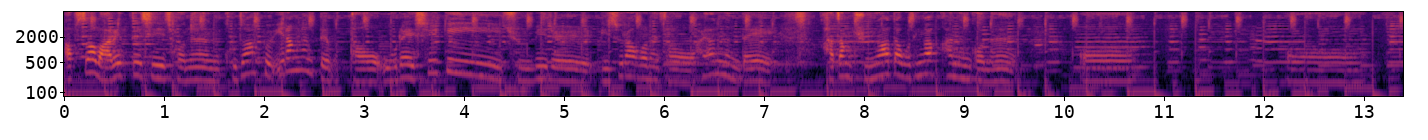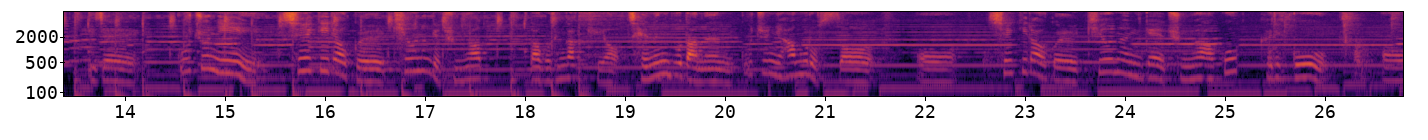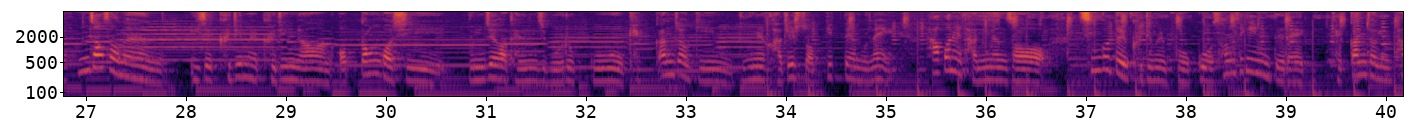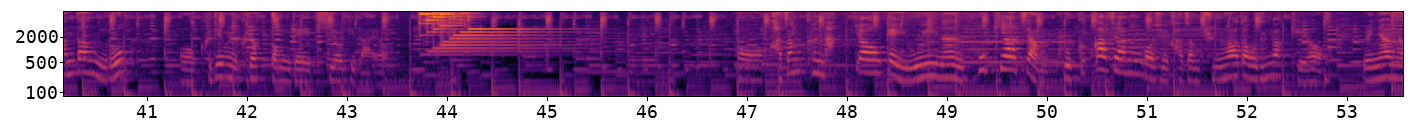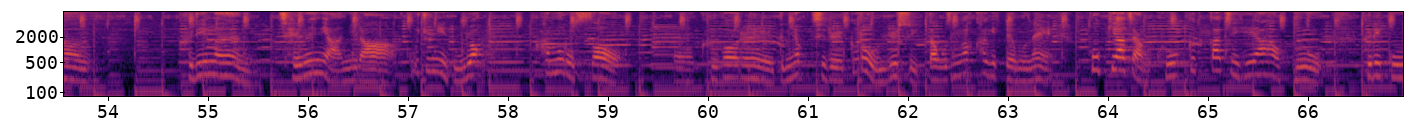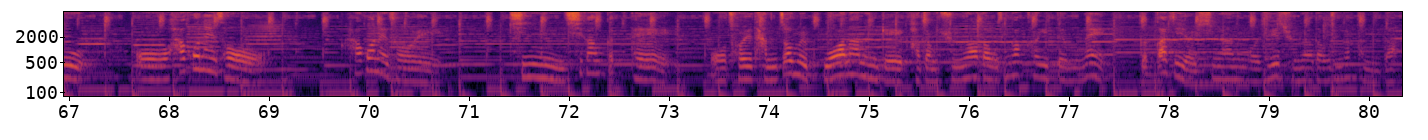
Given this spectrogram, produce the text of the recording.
앞서 말했듯이 저는 고등학교 1학년 때부터 올해 실기 준비를 미술학원에서 하였는데 가장 중요하다고 생각하는 거는 어, 어, 이제 꾸준히 실기력을 키우는 게 중요하다고 생각해요. 재능보다는 꾸준히 함으로써 어, 실기력을 키우는 게 중요하고 그리고 어, 혼자서는 이제 그림을 그리면 어떤 것이 문제가 되는지 모르고 객관적인 눈을 가질 수 없기 때문에 학원을 다니면서 친구들 그림을 보고 선생님들의 객관적인 판단으로 어, 그림을 그렸던 게 기억이 나요. 가장 큰 합격의 요인은 포기하지 않고 끝까지 하는 것이 가장 중요하다고 생각해요. 왜냐하면 그림은 재능이 아니라 꾸준히 노력함으로써 어, 그거를 능력치를 끌어올릴 수 있다고 생각하기 때문에 포기하지 않고 끝까지 해야 하고 그리고 어, 학원에서 학원에서의 긴 시간 끝에 어, 저의 단점을 보완하는 게 가장 중요하다고 생각하기 때문에 끝까지 열심히 하는 것이 중요하다고 생각합니다.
